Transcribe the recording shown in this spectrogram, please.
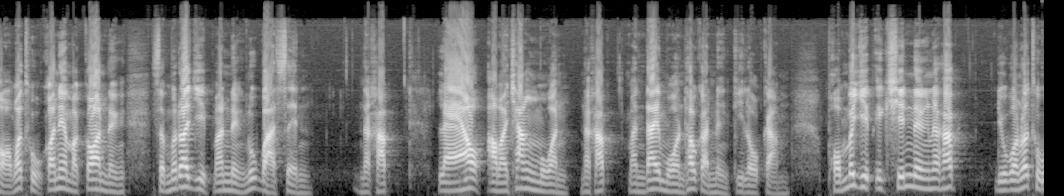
ของวัตถุก้อนเนี้มาก้อนหนึ่งสมมติว่าหยิบมา 1 ลูกบาศก์เซนนะครับ แล้วเอามาชั่งมวลนะครับ มันได้มวลเท่ากับ 1 กิโลกรัมผมไปหยิบอีกชิ้นหนึ่งนะครับ อยู่บนวัตถุ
